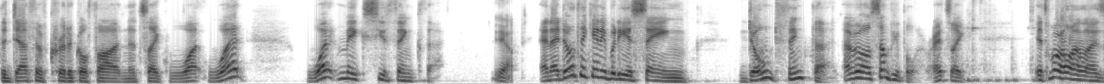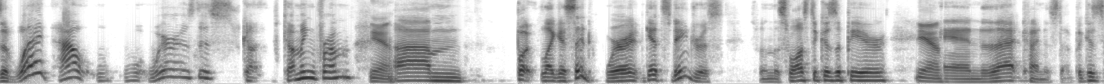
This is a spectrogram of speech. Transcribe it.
the death of critical thought. And it's like what what what makes you think that? Yeah. And I don't think anybody is saying don't think that. I mean, well, some people are right. It's like it's more along the lines of what, how, wh- where is this co- coming from? Yeah. Um, but like I said, where it gets dangerous when the swastikas appear, Yeah. and that kind of stuff. Because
